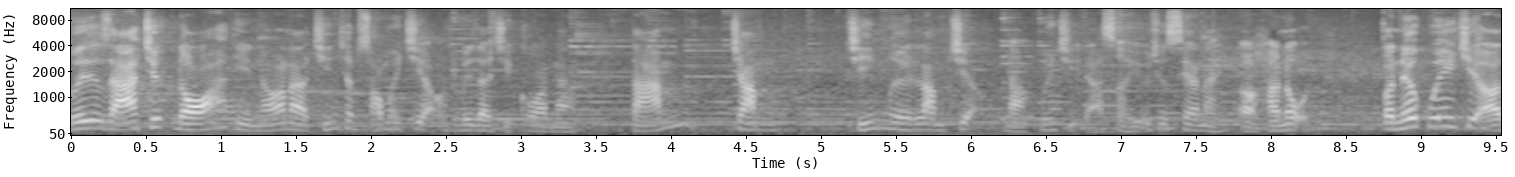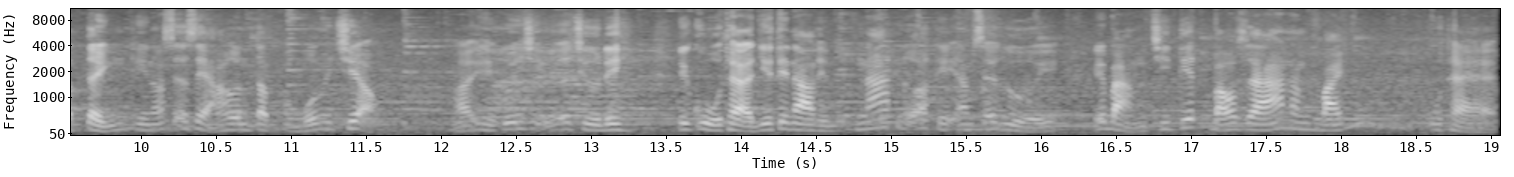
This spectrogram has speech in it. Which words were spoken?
với giá trước đó thì nó là 960 triệu thì bây giờ chỉ còn là 895 triệu. Là quý anh chị đã sở hữu chiếc xe này ở Hà Nội. Còn nếu quý anh chị ở tỉnh thì nó sẽ rẻ hơn tầm khoảng 40 triệu. Đấy, thì quý anh chị sẽ trừ đi. Thì cụ thể như thế nào thì một nát nữa thì em sẽ gửi cái bảng chi tiết báo giá lăn bánh cụ thể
